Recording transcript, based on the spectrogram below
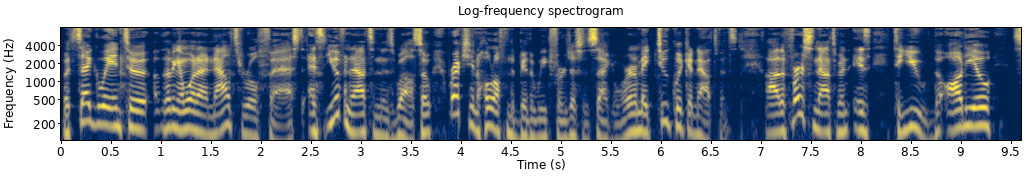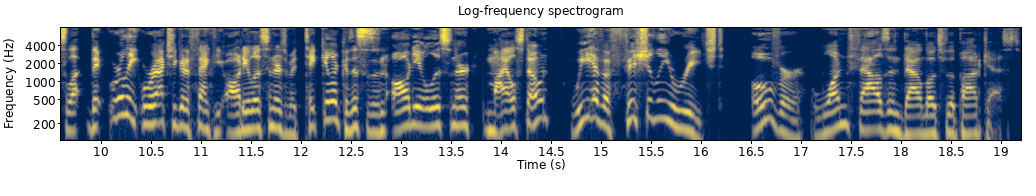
but segue into something I want to announce real fast. And so you have an announcement as well. So we're actually going to hold off on the beer of the week for just a second. We're going to make two quick announcements. Uh, the first announcement is to you, the audio, sla- they really, we're actually going to thank the audio listeners in particular because this is an audio listener milestone. We have officially reached over 1,000 downloads for the podcast.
